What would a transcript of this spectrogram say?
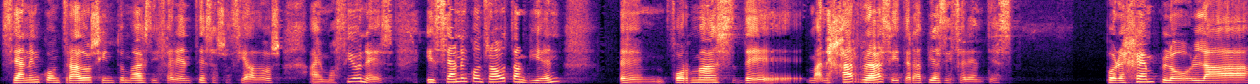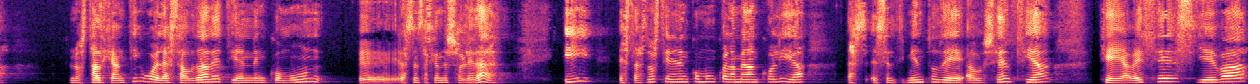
se han encontrado síntomas diferentes asociados a emociones y se han encontrado también em, formas de manejarlas y terapias diferentes. Por ejemplo, la nostalgia antigua y la saudade tienen en común eh, la sensación de soledad. Y estas dos tienen en común con la melancolía el sentimiento de ausencia que a veces lleva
